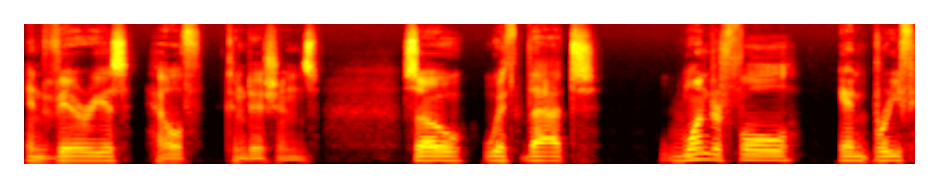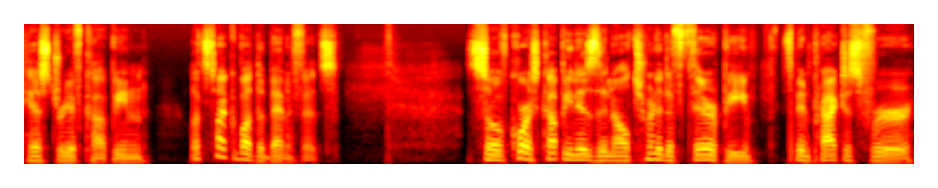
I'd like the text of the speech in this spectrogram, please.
and various health conditions. So, with that wonderful and brief history of cupping, let's talk about the benefits. So, of course, cupping is an alternative therapy. It's been practiced for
